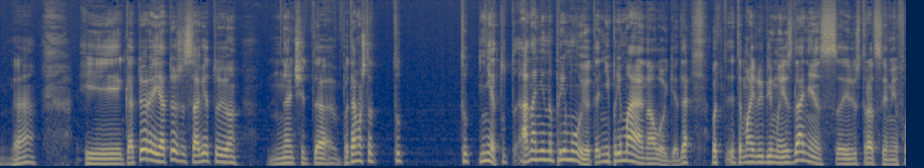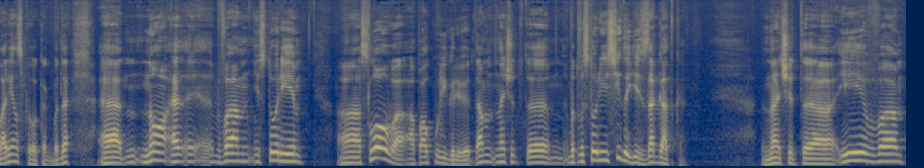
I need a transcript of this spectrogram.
да, и которое я тоже советую, значит, э, потому что Тут нет, тут она не напрямую, это не прямая аналогия, да. Вот это мое любимое издание с иллюстрациями Флоренского, как бы, да. Э, но э, э, в истории слова о полку Игореве, там, значит, вот в истории Сида есть загадка. Значит, и в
